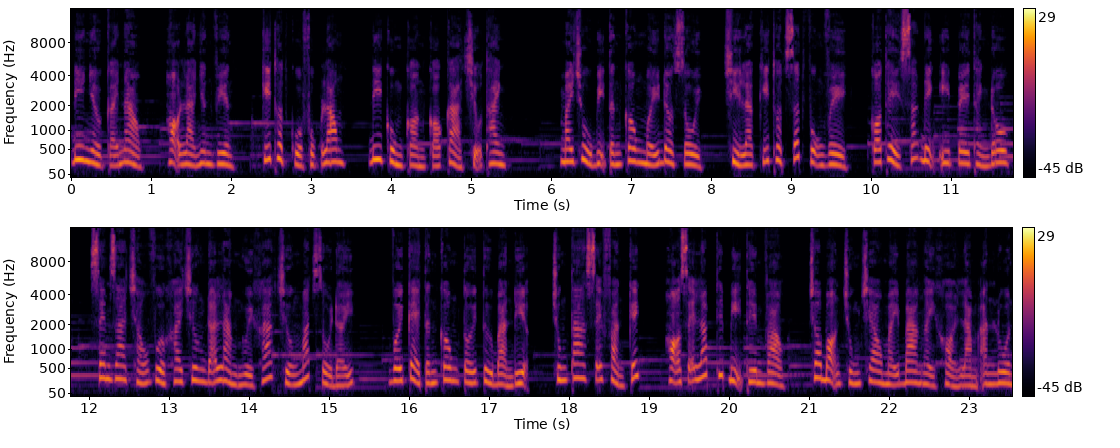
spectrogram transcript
đi nhờ cái nào, họ là nhân viên, kỹ thuật của Phục Long, đi cùng còn có cả Triệu Thanh. Máy chủ bị tấn công mấy đợt rồi, chỉ là kỹ thuật rất vụng về, có thể xác định IP thành đô, xem ra cháu vừa khai trương đã làm người khác chướng mắt rồi đấy. Với kẻ tấn công tới từ bản địa, chúng ta sẽ phản kích, họ sẽ lắp thiết bị thêm vào, cho bọn chúng treo máy 3 ngày khỏi làm ăn luôn.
